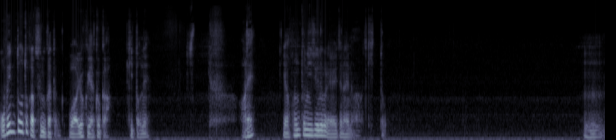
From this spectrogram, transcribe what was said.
お弁当とか作る方はよく焼くか。きっとね。あれ？いやほんと20年ぐらい焼いてないな。きっと。うん。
